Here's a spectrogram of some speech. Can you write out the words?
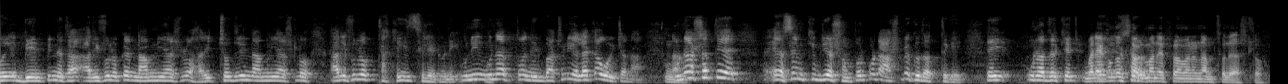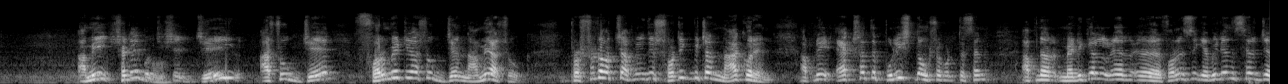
ওই বিএনপি নেতা আরিফুল হকের নাম নিয়ে আসলো হারিফ চৌধুরীর নাম নিয়ে আসলো। আরিফুল হক থাকেই সিলেট উনি। উনি উনার তো নির্বাচনী এলাকা ওইটা না। উনার সাথে এস এম কিবরিয়ার সম্পর্কটা আসবে কোথার থেকে? এই উনাদেরকে মানে এখন তো সালমান এফ রহমানের নাম চলে আসলো। আমি সেটাই বলছি সে যেই আসুক যে ফরম্যাটে আসুক যে নামে আসুক প্রশ্নটা হচ্ছে আপনি যদি সঠিক বিচার না করেন আপনি একসাথে পুলিশ ধ্বংস করতেছেন আপনার মেডিকেল এর ফরেন্সিক এভিডেন্সের যে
